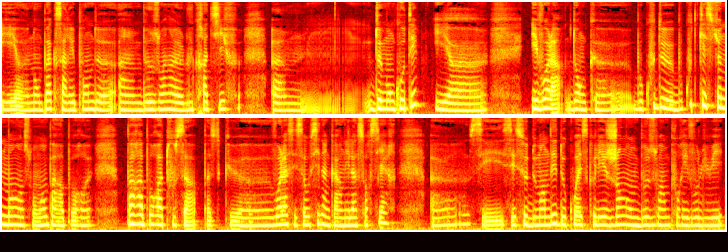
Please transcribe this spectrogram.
et non pas que ça réponde à un besoin lucratif de mon côté. Et, euh, et voilà, donc euh, beaucoup, de, beaucoup de questionnements en ce moment par rapport, euh, par rapport à tout ça. Parce que voilà, c'est ça aussi d'incarner la sorcière. c'est se demander de quoi est-ce que les gens ont besoin pour évoluer.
